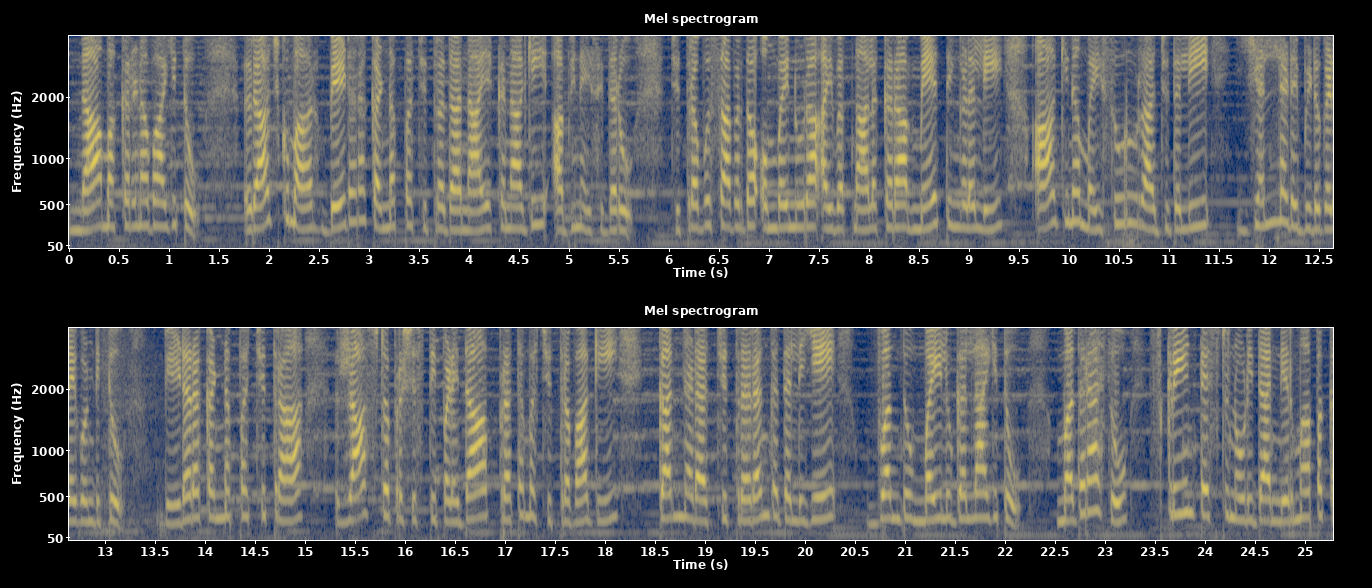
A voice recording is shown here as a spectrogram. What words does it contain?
ನಾಮಕರಣವಾಯಿತು. ರಾಜ್ಕುಮಾರ್ ಬೇಡರ ಕಣ್ಣಪ್ಪ ಚಿತ್ರದ ನಾಯಕನಾಗಿ ಅಭಿನಯಿಸಿದರು. ಚಿತ್ರವು ಸಾವಿರದ ಒಂಬೈನೂರ ಐವತ್ನಾಲ್ಕರ ಮೇ ತಿಂಗಳಲ್ಲಿ ಆಗಿನ ಮೈಸೂರು ರಾಜ್ಯದಲ್ಲಿ ಎಲ್ಲೆಡೆ ಬಿಡುಗಡೆಗೊಂಡಿತು. ಬೇಡರ ಕಣ್ಣಪ್ಪ ಚಿತ್ರ ರಾಷ್ಟ್ರ ಪ್ರಶಸ್ತಿ ಪಡೆದ ಪ್ರಥಮ ಚಿತ್ರವಾಗಿ ಕನ್ನಡ ಚಿತ್ರರಂಗದಲ್ಲಿಯೇ ಒಂದು ಮೈಲುಗಲ್ಲಾಯಿತು. ಮದರಾಸು ಸ್ಕ್ರೀನ್ ಟೆಸ್ಟ್ ನೋಡಿದ ನಿರ್ಮಾಪಕ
